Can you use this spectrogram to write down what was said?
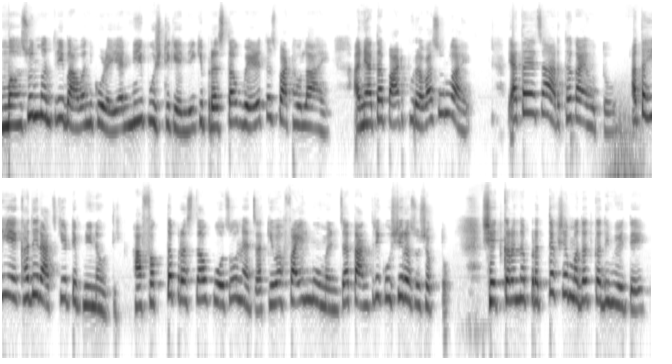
महसूल मंत्री बावनकुळे यांनी पुष्टी केली की प्रस्ताव वेळेतच पाठवला आहे आणि आता पाठपुरावा सुरू आहे. आता याचा अर्थ काय होतो? आता ही एखादी राजकीय टिप्पणी नव्हती. हा फक्त प्रस्ताव पोहोचवण्याचा किंवा फाईल मुवमेंटचा तांत्रिक उशीर असू शकतो. शेतकऱ्यांना प्रत्यक्ष मदत कधी मिळते?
